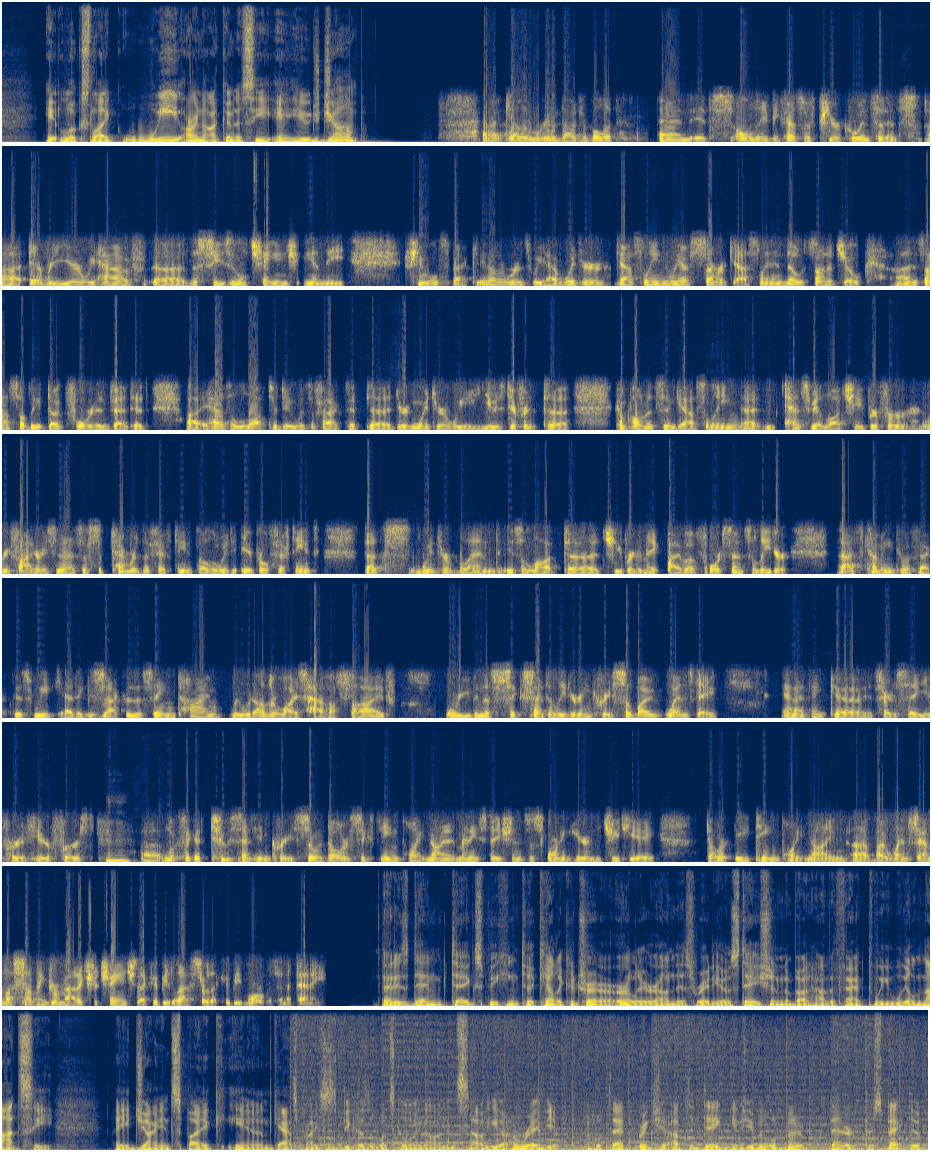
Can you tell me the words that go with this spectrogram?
it looks like we are not going to see a huge jump. Uh, Kelly, we're going to dodge a bullet and it's only because of pure coincidence. Uh, every year we have uh, the seasonal change in the fuel spec. In other words, we have winter gasoline we have summer gasoline. And no, it's not a joke. Uh, it's not something Doug Ford invented. Uh, it has a lot to do with the fact that uh, during winter we use different uh, components in gasoline. Uh, it tends to be a lot cheaper for refineries. And as of September the 15th all the way to April 15th, that winter blend is a lot uh, cheaper to make by about four cents a liter. That's coming into effect this week at exactly the same time we would otherwise have a five or even a six cent a liter increase. So by Wednesday, and I think uh, it's fair to say you've heard it here 1st mm-hmm. uh, looks like a two cent increase. So a dollar sixteen point nine at many stations this morning here in the GTA. Dollar eighteen point nine uh, by Wednesday, unless something dramatic should change. That could be less, or that could be more within a penny. That is Dan Teg speaking to Kelly Cutrara earlier on this radio station about how the fact we will not see a giant spike in gas prices because of what's going on in Saudi Arabia. I hope that brings you up to date, gives you a little bit of better perspective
